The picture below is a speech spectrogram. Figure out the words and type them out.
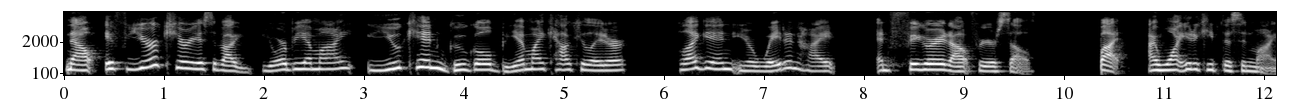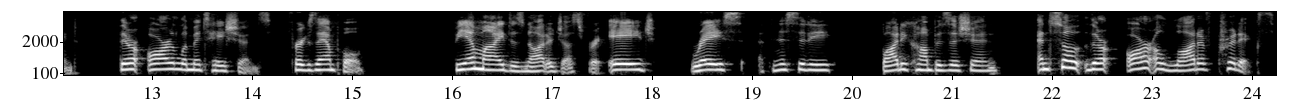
Now, if you're curious about your BMI, you can Google BMI calculator, plug in your weight and height, and figure it out for yourself. But I want you to keep this in mind. There are limitations. For example, BMI does not adjust for age, race, ethnicity, body composition. And so there are a lot of critics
